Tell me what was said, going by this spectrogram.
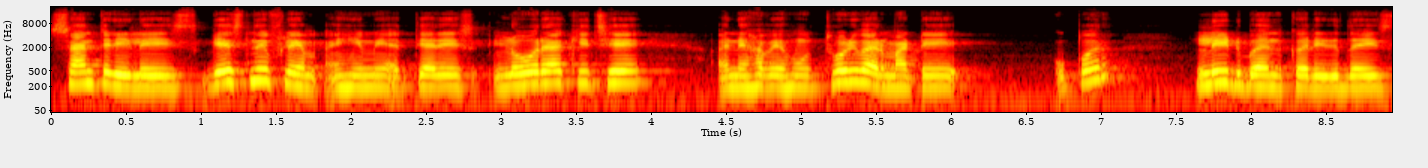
સાંતળી લઈશ ગેસની ફ્લેમ અહીં મેં અત્યારે લો રાખી છે અને હવે હું થોડીવાર માટે ઉપર લીડ બંધ કરી દઈશ.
